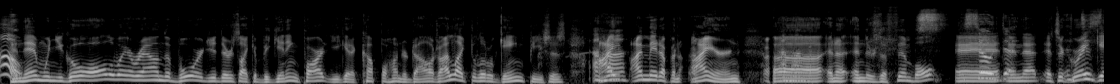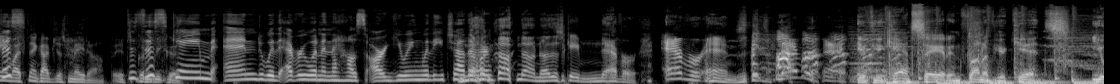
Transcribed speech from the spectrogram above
Oh. and then when you go all the way around the board, you, there's like a beginning part. You get a couple hundred dollars. I like the little game pieces. Uh-huh. I, I made up an iron, uh, and a, and there's a thimble, and, So d- and that it's a great does game. I think I've just made up. It's Does gonna this be good. game end with everyone in the house arguing with each other? No, no, no, no. This game never, ever ends. It never ends. If you can't say it in front of your kids, you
